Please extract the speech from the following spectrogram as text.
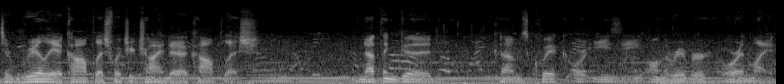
to really accomplish what you're trying to accomplish. Nothing good comes quick or easy on the river or in life.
